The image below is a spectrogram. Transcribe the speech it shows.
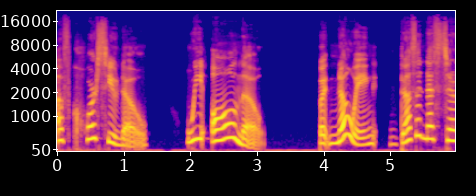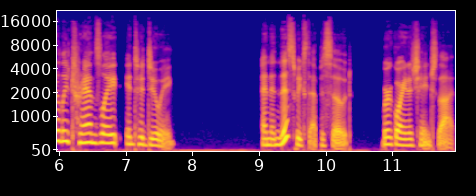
Of course you know. We all know. But knowing doesn't necessarily translate into doing. And in this week's episode, we're going to change that.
